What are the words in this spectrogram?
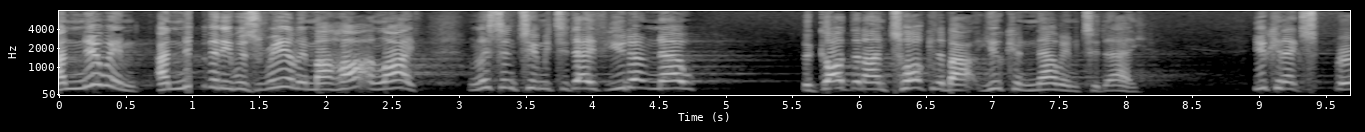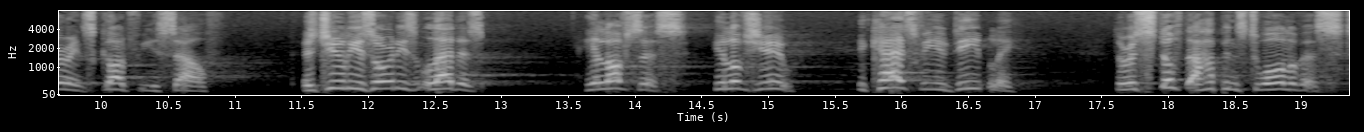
I knew Him. I knew that He was real in my heart and life. And listen to me today. If you don't know the God that I'm talking about, you can know Him today. You can experience God for yourself. As Julie has already led us, He loves us. He loves you. He cares for you deeply. There is stuff that happens to all of us,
